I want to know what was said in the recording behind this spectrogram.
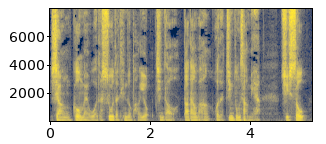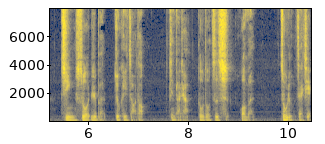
想购买我的书的听众朋友，请到当当网或者京东上面啊去搜《静说日本》就可以找到，请大家多多支持。我们周六再见。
